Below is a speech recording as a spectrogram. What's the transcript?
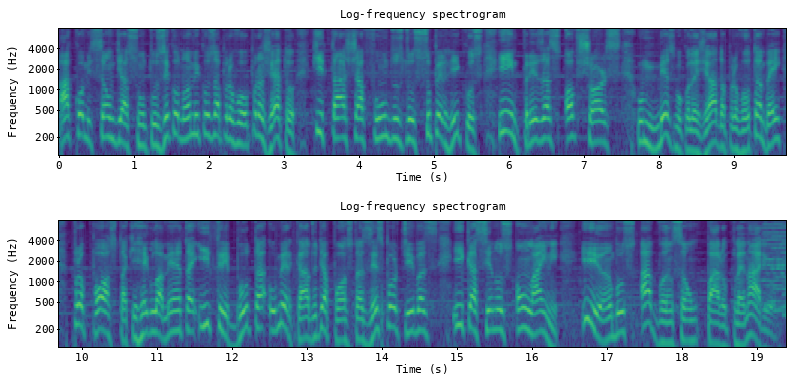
a Comissão de Assuntos Econômicos aprovou o projeto que taxa fundos dos super ricos e empresas offshores. O mesmo colegiado aprovou também proposta que regulamenta e tributa o mercado de apostas esportivas e cassinos online, e ambos avançam para o plenário.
